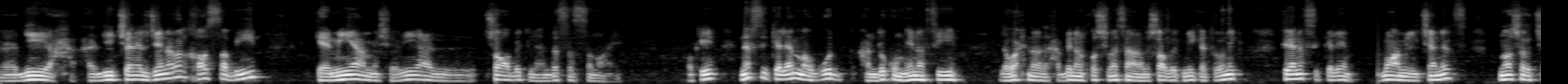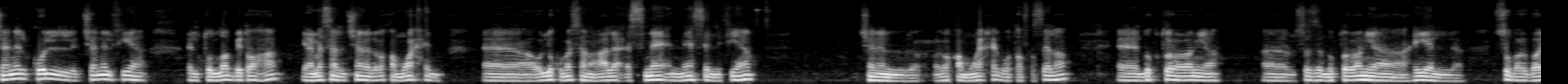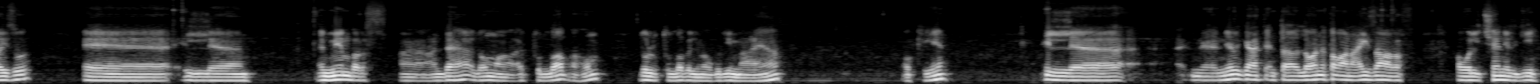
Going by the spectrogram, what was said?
آه دي دي channel general خاصة بجميع مشاريع شعبه الهندسه الصناعية. okay؟ نفس الكلام موجود عندكم هنا في لو إحنا حبينا نخش مثلا على شعبة mechatronic فيها نفس الكلام. مجموعة من ال channels 12 channel كل channel فيها الطلاب بتوعها. يعني مثلا ال channel رقم واحد آه، أقول لكم مثلا على أسماء الناس اللي فيها. channel رقم واحد وتفاصيلها آه، دكتورة رانيا آه، الأستاذة الدكتورة رانيا هي ال supervisor ال- ال members آه، عندها اللي هم الطلاب أهم. دول الطلاب اللي موجودين معاها. okay. نرجع أنت لو أنا طبعا عايز أعرف هو ال channel دي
